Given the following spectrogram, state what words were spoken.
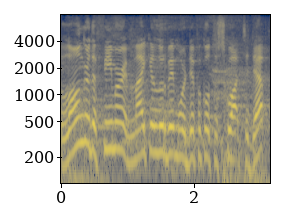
The longer the femur, it might get a little bit more difficult to squat to depth,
